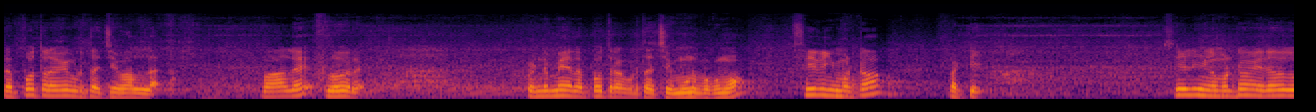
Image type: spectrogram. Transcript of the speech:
வெப்போத்துறவே கொடுத்தாச்சு வாலில். வால் ஃப்ளோரு ரெண்டுமே அதில் கொடுத்தாச்சு மூணு பக்கமும். சீலிங் மட்டும் பட்டி. சீலிங்கில் மட்டும் ஏதாவது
